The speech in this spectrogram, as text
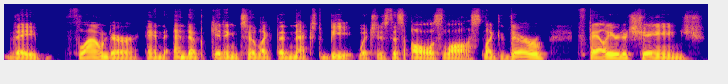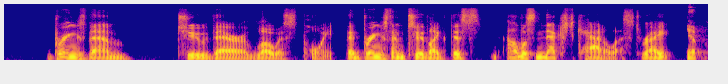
they flounder and end up getting to like the next beat which is this all is lost like their failure to change brings them to their lowest point it brings them to like this almost next catalyst right Yep.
